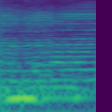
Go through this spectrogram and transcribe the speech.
Bye.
